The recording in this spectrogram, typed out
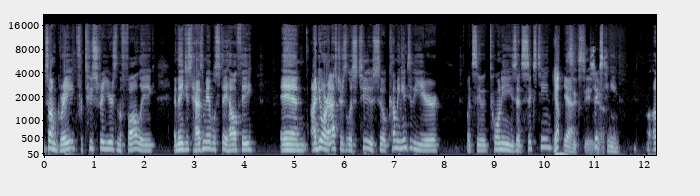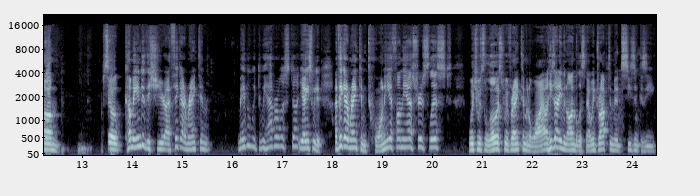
So I'm great for two straight years in the fall league, and then he just hasn't been able to stay healthy. And I do our Astros list too. So coming into the year, let's see, twenty is at sixteen. Yep. Yeah, 16, yeah. Sixteen. Um, so coming into this year, I think I ranked him. Maybe we do we have our list done? Yeah, I guess we did. I think I ranked him twentieth on the Astros list, which was the lowest we've ranked him in a while. He's not even on the list now. We dropped him mid season because he,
